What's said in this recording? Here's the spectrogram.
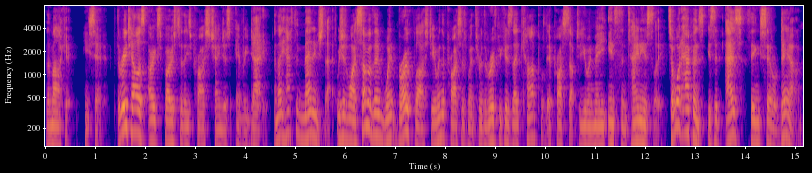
the market, he said. The retailers are exposed to these price changes every day, and they have to manage that, which is why some of them went broke last year when the prices went through the roof because they can't put their prices up to you and me instantaneously. So, what happens is that as things settle down,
